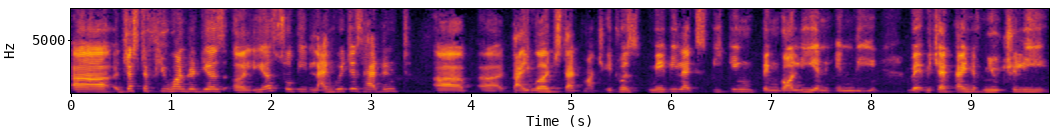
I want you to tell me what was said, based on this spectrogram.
Uh, just a few hundred years earlier, so the languages hadn't uh, uh, diverged that much. It was maybe like speaking Bengali and Hindi, which are kind of mutually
